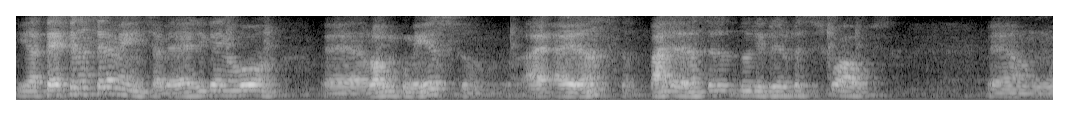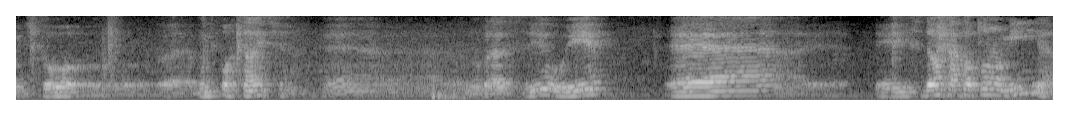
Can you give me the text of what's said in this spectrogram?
E até financeiramente. A BL ganhou, é, logo no começo, a, a, herança, parte da herança do livreiro Francisco Alves. É um editor é, muito importante é, no Brasil e é, dá uma certa autonomia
